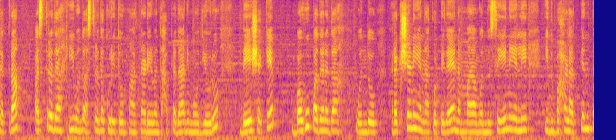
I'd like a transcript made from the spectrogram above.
ಚಕ್ರ. ಅಸ್ತ್ರದ, ಈ ಒಂದು ಅಸ್ತ್ರದ ಕುರಿತು ಮಾತನಾಡಿರುವಂತಹ ಪ್ರಧಾನಿ ಮೋದಿಯವರು ದೇಶಕ್ಕೆ ಬಹುಪದರದ ಒಂದು ರಕ್ಷಣೆಯನ್ನು ಕೊಟ್ಟಿದೆ. ನಮ್ಮ ಒಂದು ಸೇನೆಯಲ್ಲಿ ಇದು ಬಹಳ ಅತ್ಯಂತ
